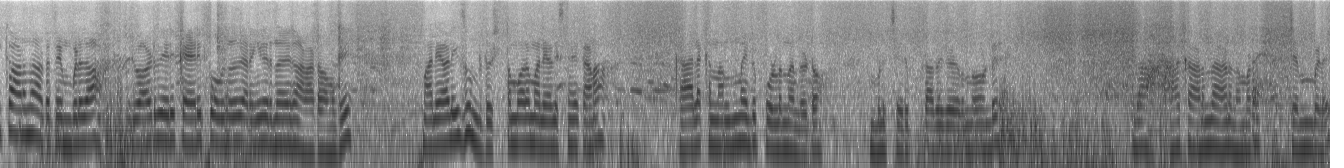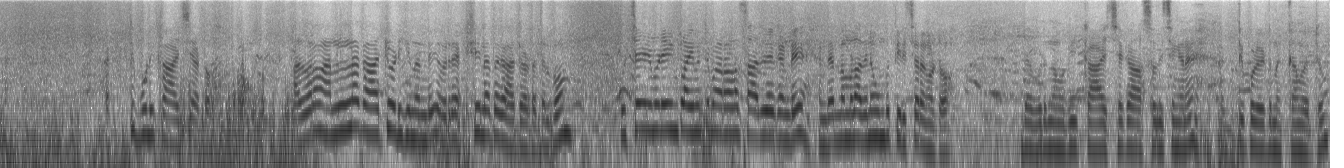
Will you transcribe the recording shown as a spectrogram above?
ഈ കാണുന്ന കേട്ടോ ടെമ്പിൾ ഇതാ ഒരുപാട് പേര് കയറി പോകുന്നത് ഇറങ്ങി വരുന്നത് കാണാം കേട്ടോ നമുക്ക്. മലയാളീസും ഉണ്ട് കേട്ടോ. ഇഷ്ടംപോലെ മലയാളീസിനെ കാണാം. കാലൊക്കെ നന്നായിട്ട് പൊള്ളുന്നുണ്ട് കേട്ടോ. നമ്മൾ ചെരുപ്പിടാതെ കയറുന്നതുകൊണ്ട് ഇതാ ആ കാണുന്നതാണ് നമ്മുടെ ടെമ്പിൾ. അടിപൊളി കാഴ്ച കേട്ടോ. അതുപോലെ നല്ല കാറ്റും അടിക്കുന്നുണ്ട്. ഒരു രക്ഷയില്ലാത്ത കാറ്റാട്ടോ ചിലപ്പം ഉച്ച കഴിയുമ്പോഴേക്കും ക്ലൈമറ്റ് മാറാനുള്ള സാധ്യതയൊക്കെ ഉണ്ട്. എന്തായാലും നമ്മൾ അതിനു മുമ്പ് തിരിച്ചിറങ്ങും കേട്ടോ. ഇതവിടെ നമുക്ക് ഈ കാഴ്ചയൊക്കെ ആസ്വദിച്ച് ഇങ്ങനെ അടിപൊളിയായിട്ട് നിൽക്കാൻ പറ്റും.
